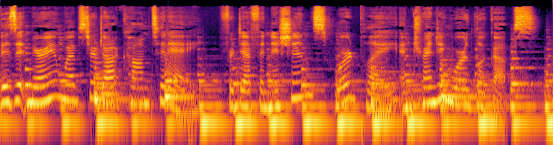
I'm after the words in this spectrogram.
Visit Merriam-Webster.com today for definitions, wordplay, and trending word lookups.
